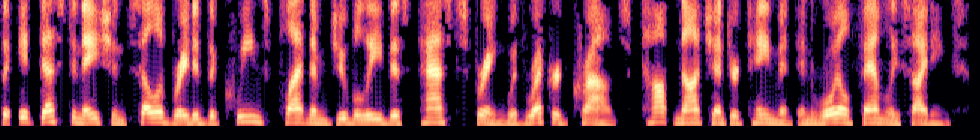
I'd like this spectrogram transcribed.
The IT destination celebrated the Queen's Platinum Jubilee this past spring with record crowds, top-notch entertainment and royal family sightings.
